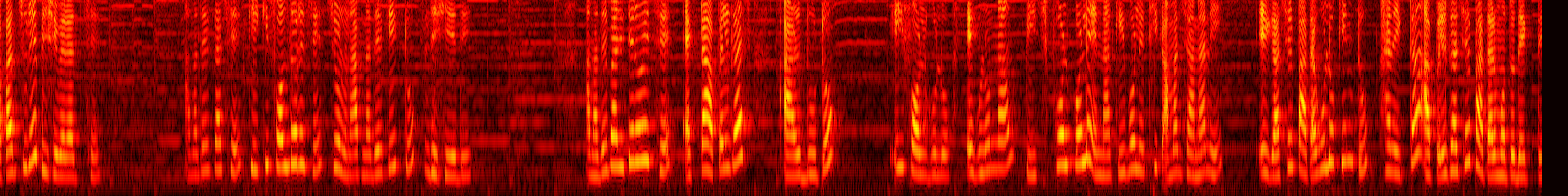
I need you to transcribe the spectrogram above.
আকাশ জুড়ে ভেসে বেড়াচ্ছে। আমাদের কাছে কি কি ফল ধরেছে চলুন আপনাদেরকে একটু দেখিয়ে দিই। আমাদের বাড়িতে রয়েছে একটা আপেল গাছ আর দুটো এই ফলগুলো। এগুলোর নাম পিচ ফল বলে নাকি বলে ঠিক আমার জানা নেই। এই গাছের পাতাগুলো কিন্তু খানিকটা আপেল গাছের পাতার মতো দেখতে।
